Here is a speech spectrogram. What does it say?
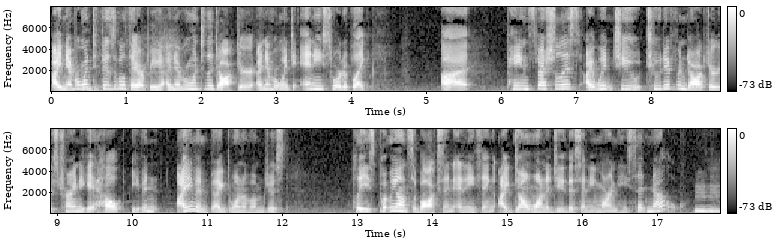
I never went to physical therapy. I never went to the doctor. I never went to any sort of like uh, pain specialist. I went to two different doctors trying to get help. Even I even begged one of them just. Please put me on Suboxone, anything. I don't want to do this anymore. And he said no. mm-hmm.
